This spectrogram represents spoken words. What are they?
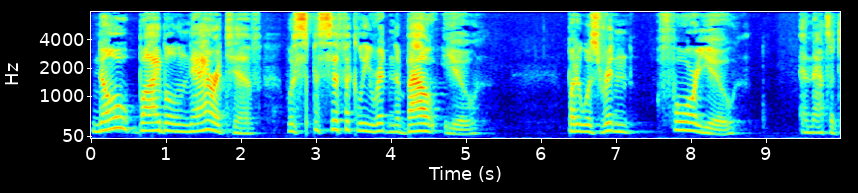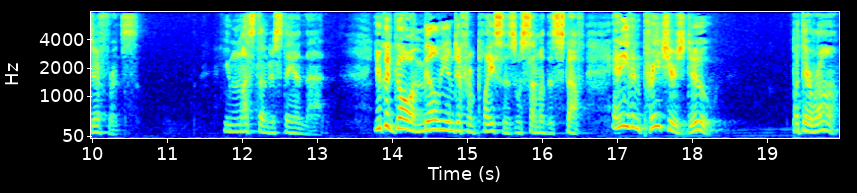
No Bible narrative was specifically written about you, but it was written for you, and that's a difference. You must understand that. You could go a million different places with some of this stuff, and even preachers do, but they're wrong.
